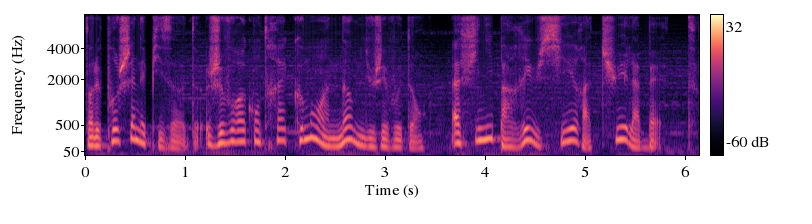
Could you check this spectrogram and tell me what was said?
Dans le prochain épisode, je vous raconterai comment un homme du Gévaudan a fini par réussir à tuer la bête.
